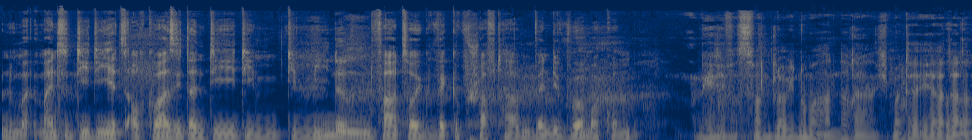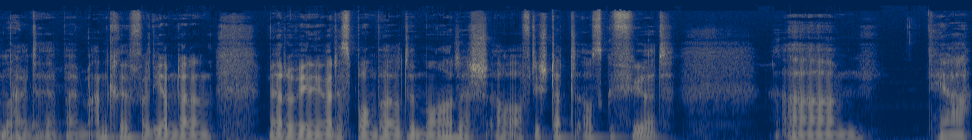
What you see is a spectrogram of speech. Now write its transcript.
meinst du die, die jetzt auch quasi dann die, die, die Minenfahrzeuge weggeschafft haben, wenn die Würmer kommen? Nee, das waren, glaube ich, nochmal andere. Ich meinte eher dann halt äh, beim Angriff, weil die haben da dann mehr oder weniger das Bombardement das auf die Stadt ausgeführt. Ähm, ja,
